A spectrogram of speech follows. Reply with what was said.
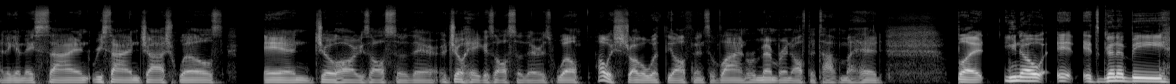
And again, they signed, re-signed Josh Wells and Joe Haeg is also there. Joe Haeg is also there as well. I always struggle with the offensive line, remembering off the top of my head. But you know, it it's gonna be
